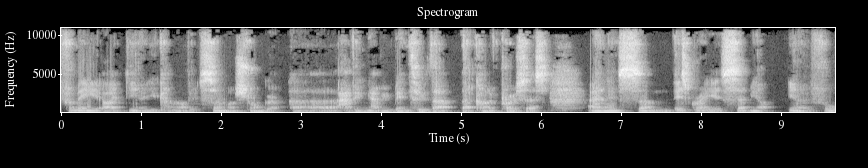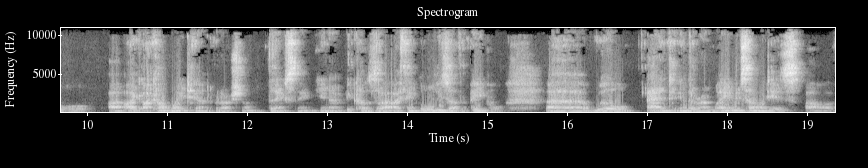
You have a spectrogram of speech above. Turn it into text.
for me, I, you know, you come out of it so much stronger, uh, having having been through that that kind of process, and it's um, it's great. It's set me up, you know, for. I, I can't wait to go into production on the next thing, you know, because I, I think all these other people uh, will add in their own way. I mean, some ideas are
